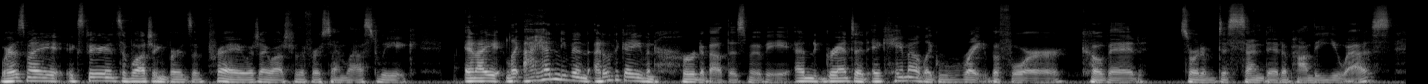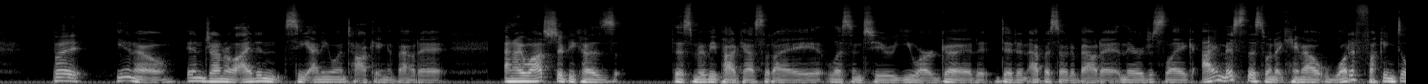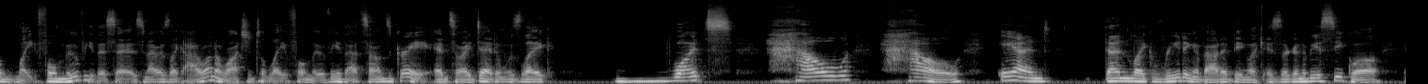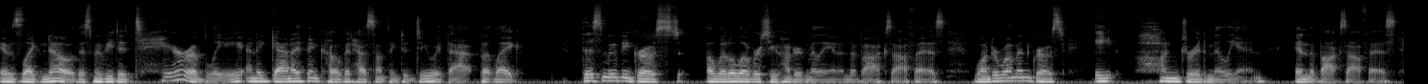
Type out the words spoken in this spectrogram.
Whereas my experience of watching Birds of Prey, which I watched for the first time last week, and I like I hadn't even I don't think I even heard about this movie. And granted, it came out like right before COVID sort of descended upon the US. But, you know, in general, I didn't see anyone talking about it. And I watched it because this movie podcast that I listened to, You Are Good, did an episode about it. And they were just like, I missed this when it came out. What a fucking delightful movie this is. And I was like, I want to watch a delightful movie. That sounds great. And so I did and was like, what? How? How? And then like reading about it being like is there going to be a sequel it was like no this movie did terribly and again i think covid has something to do with that but like this movie grossed a little over 200 million in the box office wonder woman grossed 800 million in the box office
